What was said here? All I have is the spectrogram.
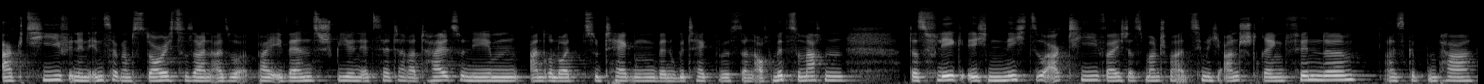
aktiv in den Instagram Stories zu sein, also bei Events, Spielen etc. teilzunehmen, andere Leute zu taggen, wenn du getaggt wirst, dann auch mitzumachen. Das pflege ich nicht so aktiv, weil ich das manchmal ziemlich anstrengend finde. Es gibt ein paar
